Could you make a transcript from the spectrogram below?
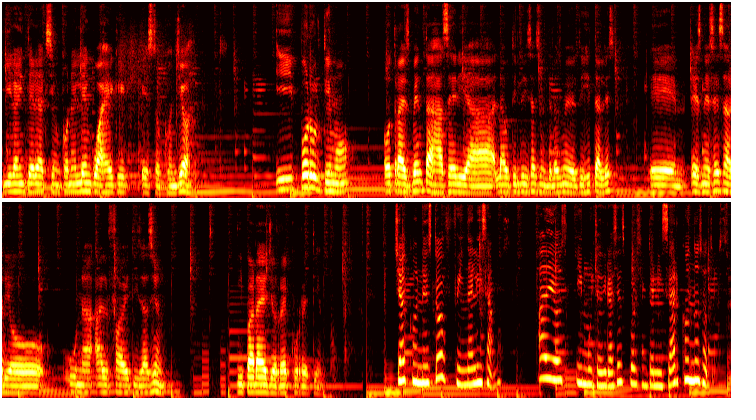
y la interacción con el lenguaje que esto conlleva. Y por último, otra desventaja sería la utilización de los medios digitales. Eh, es necesario una alfabetización y para ello recurre tiempo. Ya con esto finalizamos. Adiós y muchas gracias por sintonizar con nosotros.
